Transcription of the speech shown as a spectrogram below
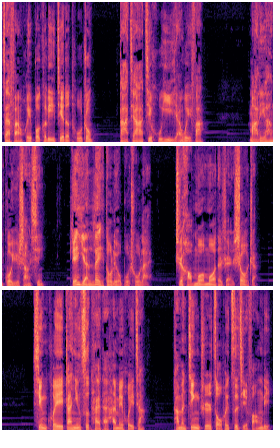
在返回伯克利街的途中，大家几乎一言未发。玛丽安过于伤心，连眼泪都流不出来，只好默默的忍受着。幸亏詹宁斯太太还没回家，他们径直走回自己房里。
